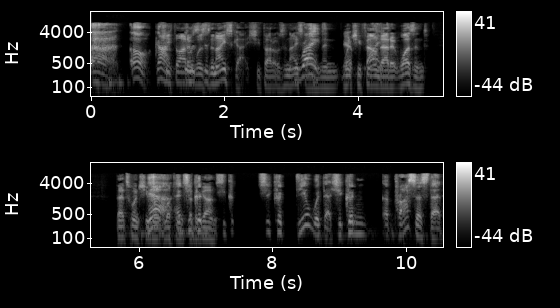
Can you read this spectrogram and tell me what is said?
Uh, oh God! She thought it was, just- the nice guy. She thought it was a nice guy, and then when Yep. she found Right. out it wasn't, that's when she yeah, went looking and for the gun. She could, she could deal with that. She couldn't uh, process that.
